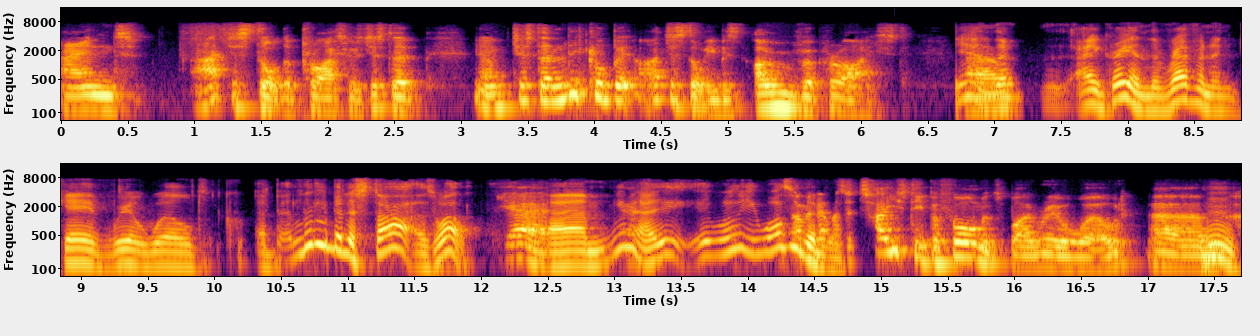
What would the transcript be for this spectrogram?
and I just thought the price was just a, you know, just a little bit, I just thought he was overpriced. Yeah, um, the, I agree. And the Revenant gave Real World a, a, little bit of start as well. Yeah. Um, you know, it, it, well, it was a I mean, that was a tasty performance by Real World. Um, mm.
